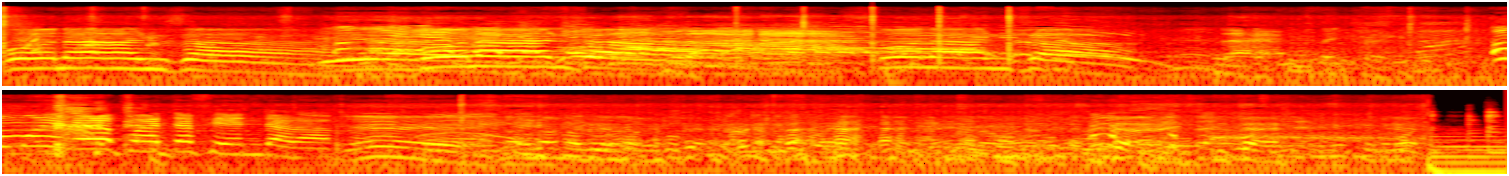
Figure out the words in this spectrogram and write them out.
Bonanza! Yeah. Bonanza! Bonanza! Omoyo nela quarta-feira ndalama. É. Yeah.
